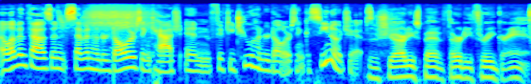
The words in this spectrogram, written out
$11,700 in cash and $5,200 in casino chips. So she already spent thirty three grand.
